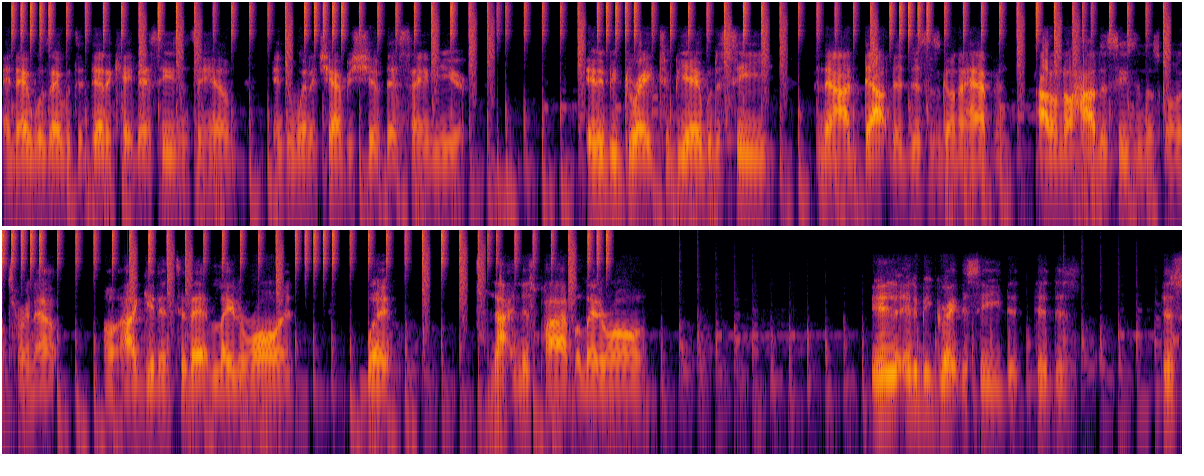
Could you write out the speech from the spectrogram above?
and they was able to dedicate that season to him and to win a championship that same year it'd be great to be able to see now I doubt that this is to happen. I don't know how the season is going to turn out. Uh, I get into that later on, but not in this pod, but later on. It, it'd be great to see that, that this this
